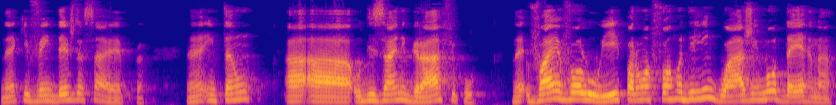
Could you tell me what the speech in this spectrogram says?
né? que vêm desde essa época. Né? Então, a, a, o design gráfico né, vai evoluir para uma forma de linguagem moderna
